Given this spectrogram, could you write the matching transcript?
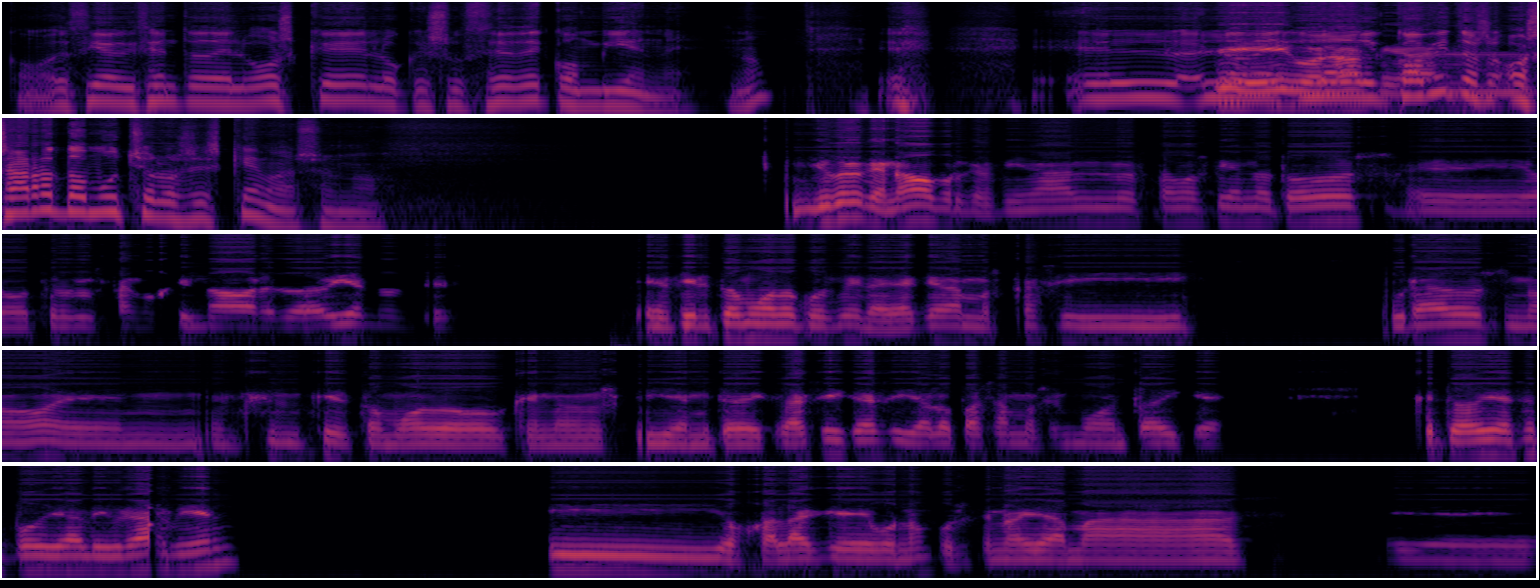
Como decía Vicente del Bosque, lo que sucede conviene, ¿no? El, lo, del COVID os, ha roto mucho los esquemas, ¿o no? Yo creo que no, porque al final lo estamos viendo todos, otros lo están cogiendo ahora todavía, entonces, en cierto modo, pues mira, ya quedamos casi curados, ¿no? En, cierto modo que no nos pilla mitad de clásicas y ya lo pasamos en un momento ahí que, que todavía se podía librar bien y ojalá que, bueno, pues que no haya más eh,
